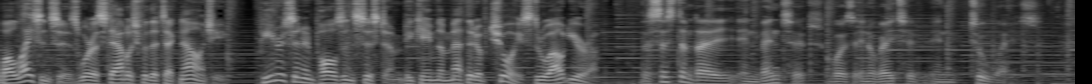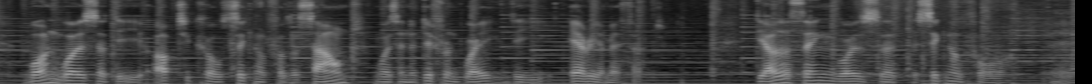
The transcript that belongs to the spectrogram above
While licenses were established for the technology, Petersen and Poulsen's system became the method of choice throughout Europe. The system they invented was innovative in two ways. One was that the optical signal for the sound was in a different way, the area method. The other thing was that the signal for uh,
